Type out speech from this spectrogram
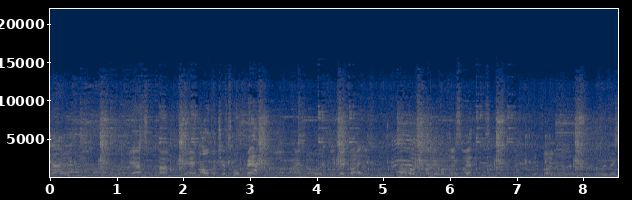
Hey, super geil. Wer zu come? I know, but just go back. I know, that way. How about how about go back? Super. We'll make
